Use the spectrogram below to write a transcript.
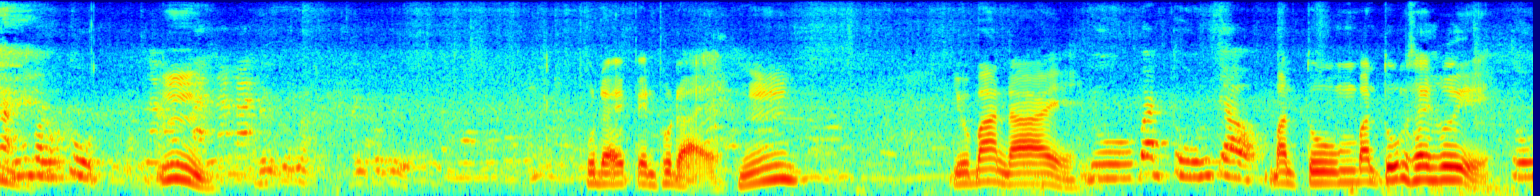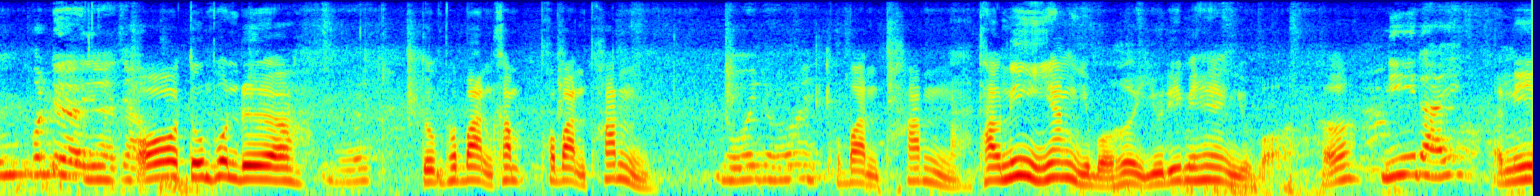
ขันนี่บ่หลวงปู่อืมผู้ใดเป็นผู้ใดหืมอยู่บ้านใดอยู่บ้านตูมเจ้า บ้านตูมบ้านตูมใส่เฮ้ยตูมคนเดือนี่ล่ะเจ้าโอ้ตูมพ่นเรือโดยตูมพ่อบ้านคำพ่อบ้านพันธุ์โดยโดยพ่อบ้านพันธุ์น่ะเท่านี้ยังอยู่บ่เฮ้ยอยู่ดีไม่แห้งอยู่บ่เออนี่ใดอันนี้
